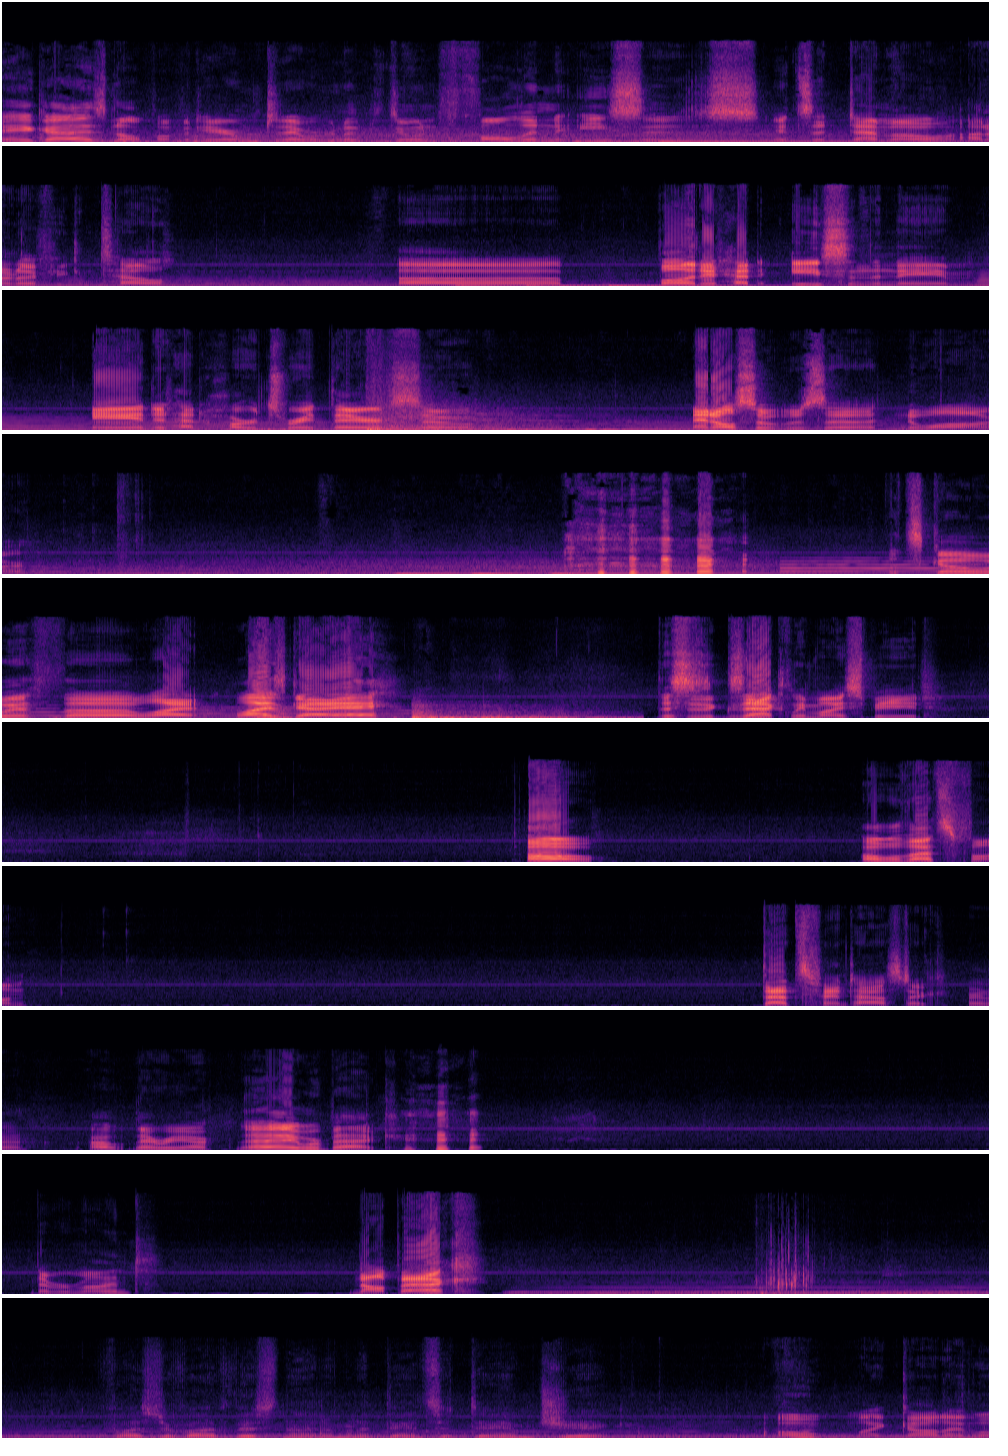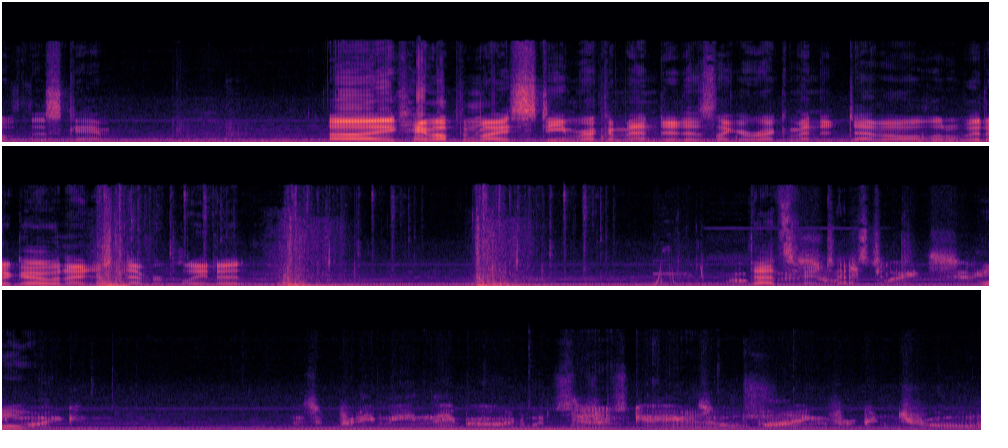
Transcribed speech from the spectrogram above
Hey guys, Null Puppet here, today we're going to be doing Fallen Aces. It's a demo, I don't know if you can tell. Uh, but it had Ace in the name, and it had hearts right there, so... And also it was uh, noir. Let's go with, uh, wise guy, eh? This is exactly my speed. Oh. Oh, well that's fun. That's fantastic. Oh, there we are. Hey, we're back. Never mind. Not back. If I survive this night, I'm gonna dance a damn jig. Oh my god, I love this game. Uh, it came up in my Steam recommended as like a recommended demo a little bit ago, and I just never played it. That's fantastic. Whoa. It's a pretty mean neighborhood with different gangs all vying for control.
